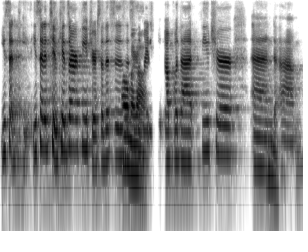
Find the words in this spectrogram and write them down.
you said you said it too. Kids are our future, so this is, oh this is a way to keep up with that future and. Mm. Um,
